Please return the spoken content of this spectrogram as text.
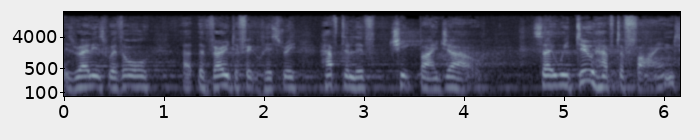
Israelis with all uh, the very difficult history, have to live cheek by jowl. So we do have to find,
